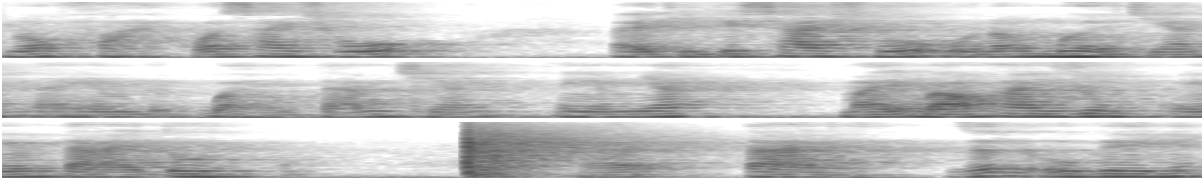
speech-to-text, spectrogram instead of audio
Nó phải có sai số. Đấy thì cái sai số của nó 10 chén anh em được 7 8 chén anh em nhé. Máy báo hai dung anh em tài tôi. Đấy, tài này rất là ok nhé.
